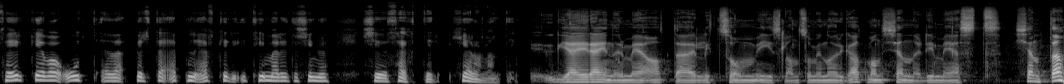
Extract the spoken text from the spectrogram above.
þeir gefa út eða byrta efni eftir í tímariti sínu séu þekktir hér á landi. Jeg regner med at det er litt som i Ísland som i Norge, at man kjenner de mest kjente.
